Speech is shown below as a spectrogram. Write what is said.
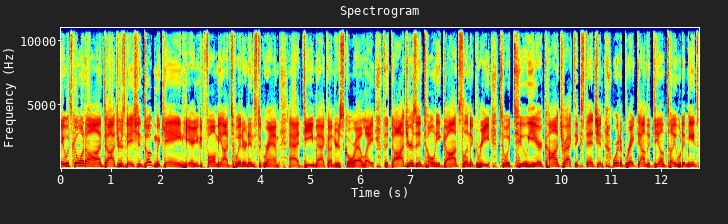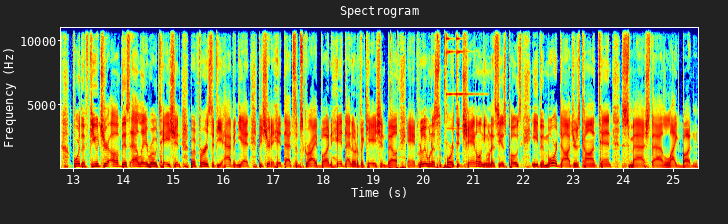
Hey, what's going on, Dodgers Nation? Doug McKain here. You can follow me on Twitter and Instagram at DMAC underscore LA. The Dodgers and Tony Gonsolin agree to a two year contract extension. We're going to break down the deal and tell you what it means for the future of this LA rotation. But first, if you haven't yet, be sure to hit that subscribe button, hit that notification bell. And if you really want to support the channel and you want to see us post even more Dodgers content, smash that like button.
